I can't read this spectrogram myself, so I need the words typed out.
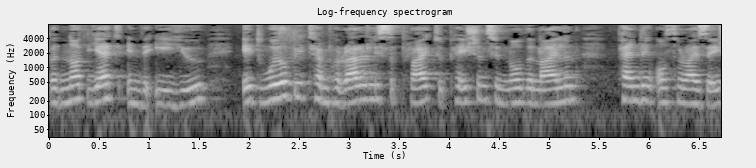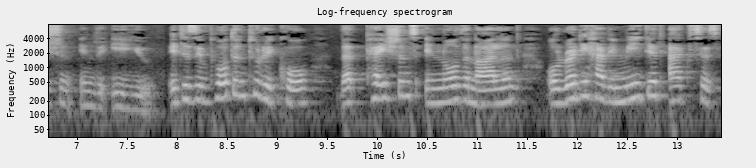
but not yet in the EU, it will be temporarily supplied to patients in Northern Ireland pending authorization in the EU. It is important to recall that patients in Northern Ireland already have immediate access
